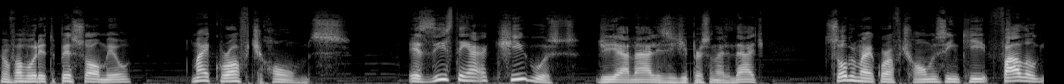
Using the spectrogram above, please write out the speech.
é um favorito pessoal meu, Mycroft Holmes. Existem artigos de análise de personalidade sobre Mycroft Holmes em que falam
